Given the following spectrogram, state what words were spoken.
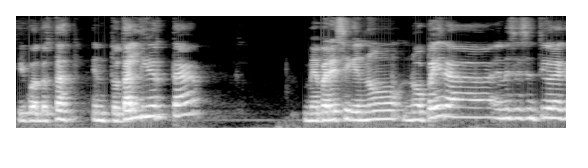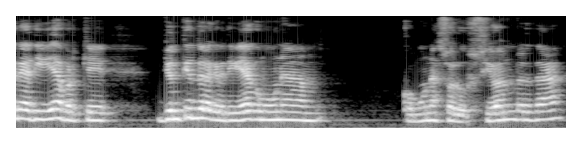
Y cuando estás en total libertad, me parece que no, no opera en ese sentido la creatividad, porque yo entiendo la creatividad como una, como una solución, ¿verdad?,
